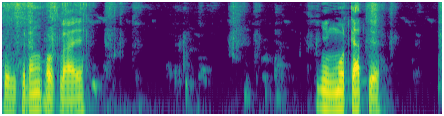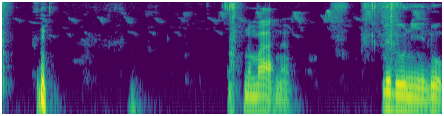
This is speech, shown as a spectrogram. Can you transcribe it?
กล้วยกำลังออกหลายยังหมดกัดเด้อน้ำบ้านนะครับ ฤดูนี้ลูก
